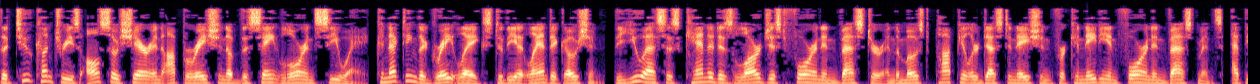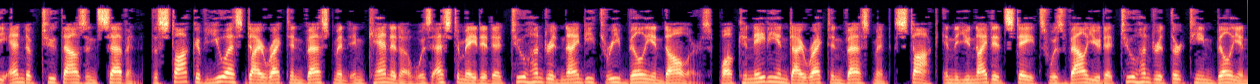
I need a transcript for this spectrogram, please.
The two countries also share in operation of the St. Lawrence Seaway, connecting the Great Lakes to the Atlantic Ocean. The U.S. is Canada's largest foreign investor and the most popular destination for Canadian foreign investments. At the end of 2007, the stock of U.S. direct investment in Canada was estimated at $293 billion, while Canadian direct investment stock in the United States was valued at $213 billion.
